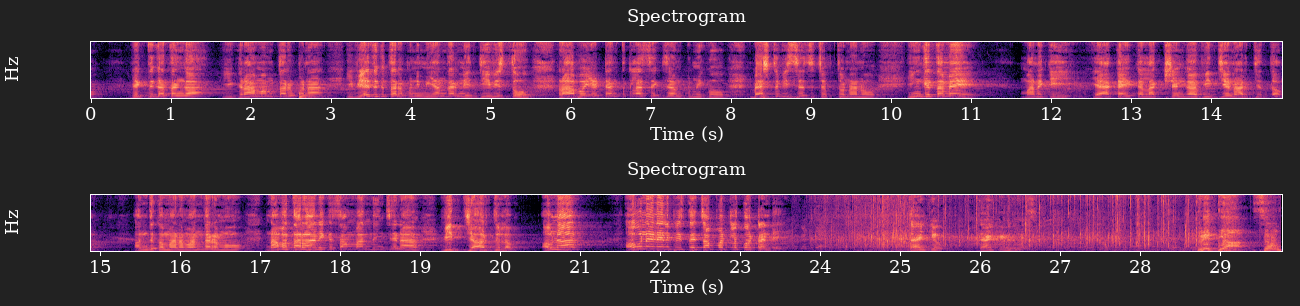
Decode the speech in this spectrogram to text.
వ్యక్తిగతంగా ఈ గ్రామం తరపున ఈ వేదిక తరపున మీ అందరినీ దీవిస్తూ రాబోయే టెన్త్ క్లాస్ ఎగ్జామ్కి మీకు బెస్ట్ విషెస్ చెప్తున్నాను. ఇంగితమే మనకి ఏకైక లక్ష్యంగా విద్యను ఆర్జిద్దాం. అందుకు మనం అందరము నవతరానికి సంబంధించిన విద్యార్థులం. అవునా? అవునని అనిపిస్తే చప్పట్లు కొట్టండి. Thank you. Thank you very much. Vidya, so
